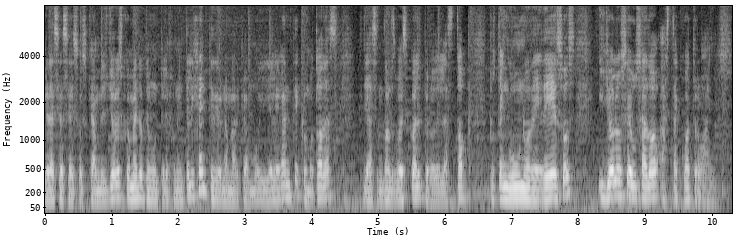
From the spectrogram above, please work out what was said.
gracias a esos cambios. Yo les comento, tengo un teléfono inteligente de una marca muy elegante, como todas, ya no les voy a decir cuál, pero de las top, pues tengo uno de, de esos y yo los he usado hasta cuatro años.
